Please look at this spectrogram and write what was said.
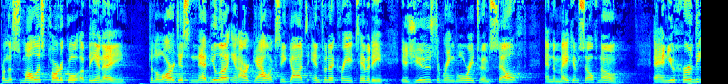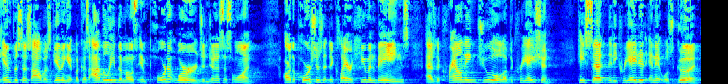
From the smallest particle of DNA to the largest nebula in our galaxy, God's infinite creativity is used to bring glory to Himself and to make Himself known. And you heard the emphasis I was giving it because I believe the most important words in Genesis 1 are the portions that declare human beings as the crowning jewel of the creation. He said that He created and it was good.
